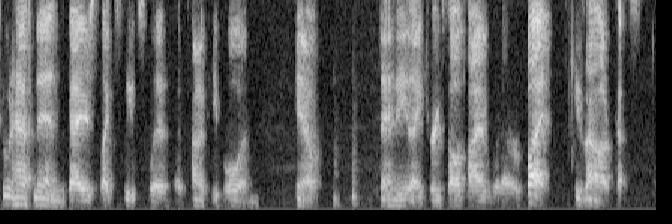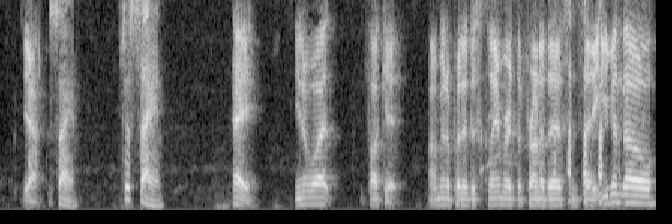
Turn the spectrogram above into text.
two and a half men. The guy just like sleeps with a ton of people, and you know, then he like drinks all the time, whatever. But he's not allowed to cuss. Yeah. Just saying, just saying. Hey, you know what? Fuck it. I'm gonna put a disclaimer at the front of this and say, even though,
